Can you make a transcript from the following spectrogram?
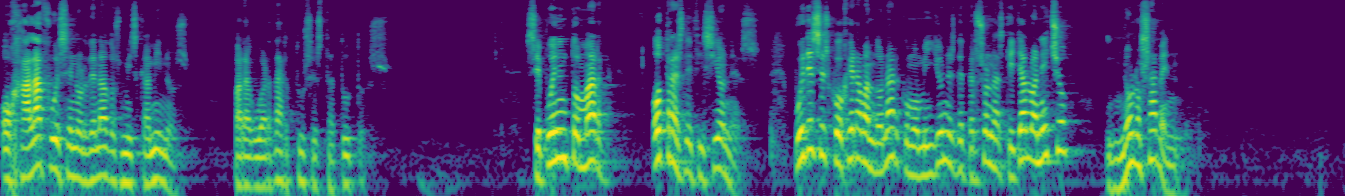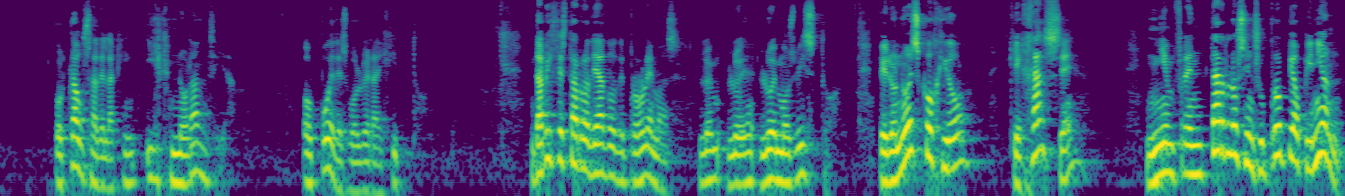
Ojalá fuesen ordenados mis caminos para guardar tus estatutos. Se pueden tomar otras decisiones. Puedes escoger abandonar como millones de personas que ya lo han hecho y no lo saben por causa de la ignorancia. O puedes volver a Egipto. David está rodeado de problemas, lo, hemos visto, pero no escogió quejarse ni enfrentarlos en su propia opinión.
